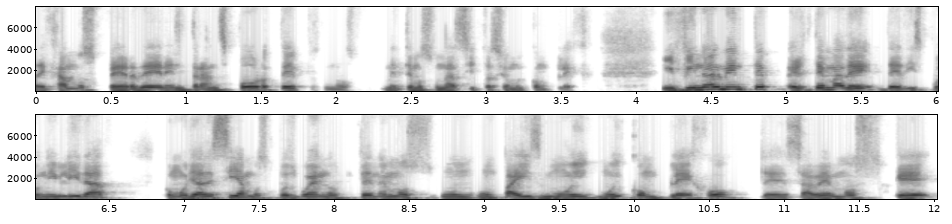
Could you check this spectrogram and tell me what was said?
dejamos perder en transporte, pues nos metemos en una situación muy compleja. Y finalmente, el tema de, de disponibilidad, como ya decíamos, pues bueno, tenemos un, país muy, muy complejo, eh, sabemos qué,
